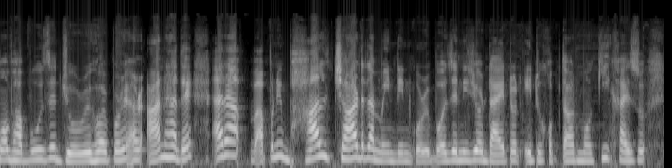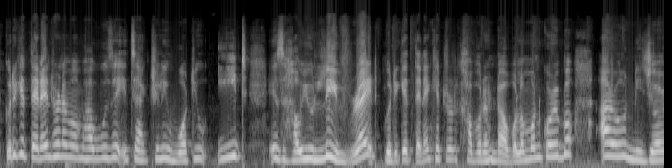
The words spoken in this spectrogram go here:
মই ভাবোঁ যে জৰুৰী হৈ পৰে আৰু আনহাতে এটা আপুনি ভাল চাৰ্ট এটা মেইনটেইন কৰিব যে নিজৰ ডায়েটত এইটো সপ্তাহত মই কি খাইছোঁ। গতিকে তেনেধৰণে মই ভাবোঁ যে it's actually what you it is how you live right গতিকে তেনে ক্ষেত্ৰত সাৱধানতা অৱলম্বন কৰিব আৰু নিজৰ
